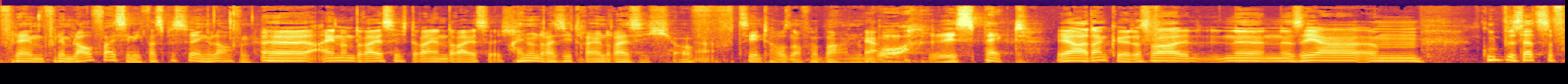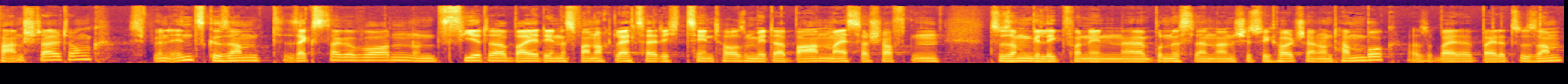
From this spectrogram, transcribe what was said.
von, dem, von dem Lauf weiß ich nicht. Was bist du denn gelaufen? Äh, 31, 33. 31, 33 auf ja. 10.000 auf der Bahn. Ja. Boah, Respekt. Ja, danke. Das war eine, eine sehr ähm, gut besetzte Veranstaltung. Ich bin insgesamt Sechster geworden und Vierter bei denen, es waren noch gleichzeitig 10.000 Meter Bahnmeisterschaften zusammengelegt von den äh, Bundesländern Schleswig-Holstein und Hamburg, also beide, beide zusammen.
